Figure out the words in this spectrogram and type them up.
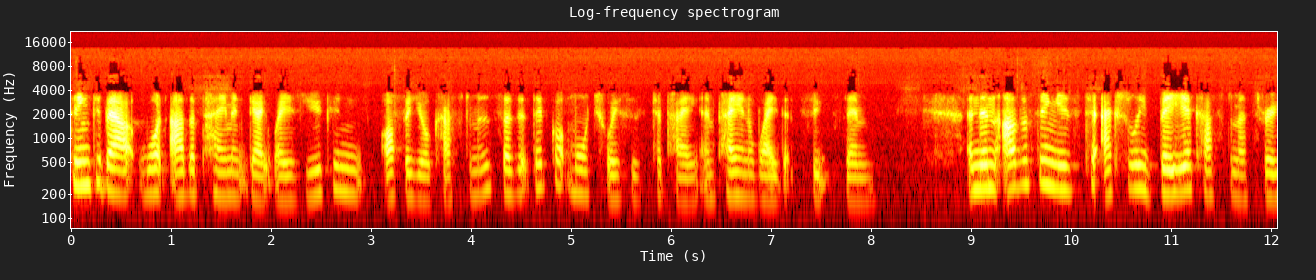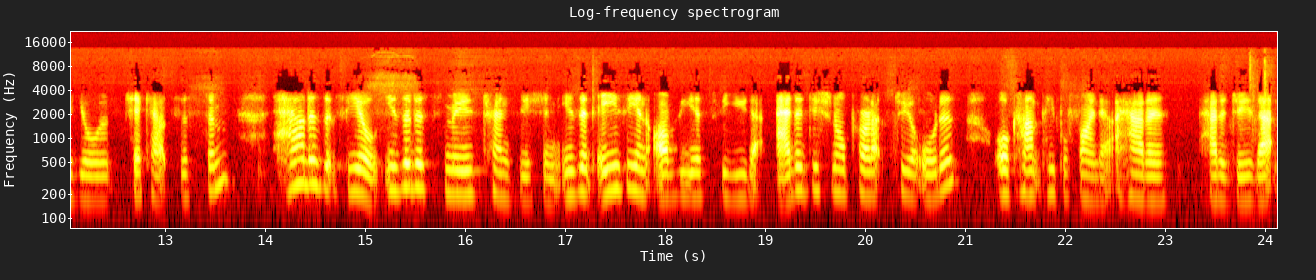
think about what other payment gateways you can offer your customers so that they've got more choices to pay and pay in a way that suits them. And then the other thing is to actually be a customer through your checkout system. How does it feel? Is it a smooth transition? Is it easy and obvious for you to add additional products to your orders? Or can't people find out how to how to do that?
